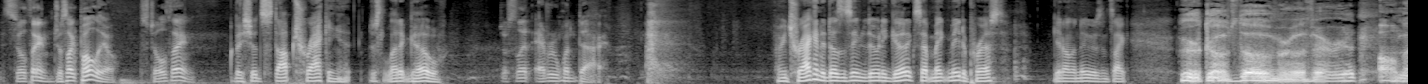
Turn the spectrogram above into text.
It's still a thing. Just like polio, still a thing. they should stop tracking it. Just let it go. Just let everyone die. I mean, tracking it doesn't seem to do any good except make me depressed. Get on the news, and it's like, here comes the Omicron variant. Oh my.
